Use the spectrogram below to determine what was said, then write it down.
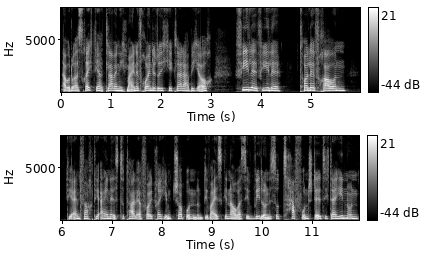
Aber du hast recht, ja klar, wenn ich meine Freunde durchgehe, klar, da habe ich auch viele, viele tolle Frauen, die einfach, die eine ist total erfolgreich im Job und, und die weiß genau, was sie will und ist so tough und stellt sich dahin und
